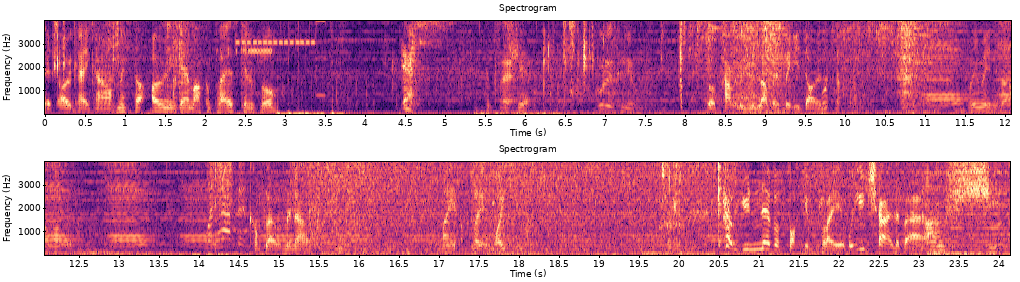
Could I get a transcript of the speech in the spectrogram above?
It's okay, Cal. Mr. Only game I can play is Killing Floor. Yes! Fix the There. shit. Good as new. Well, apparently you love it, but you don't. What what do you mean that I love it? What happened? Come play with me now. Mate, I play it way too much. Cal, you never fucking play it. What are you chatting about? Oh shit! I was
